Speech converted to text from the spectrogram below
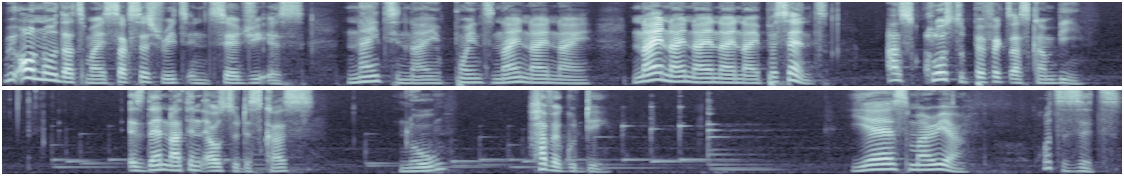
We all know that my success rate in surgery is 99.9999999%, as close to perfect as can be. Is there nothing else to discuss? No? Have a good day. Yes, Maria. What is it?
